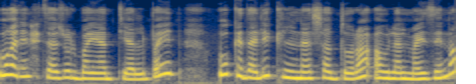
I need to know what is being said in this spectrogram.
وغادي نحتاجو البياض ديال البيض وكذلك النشا الذره اولا المايزينا.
